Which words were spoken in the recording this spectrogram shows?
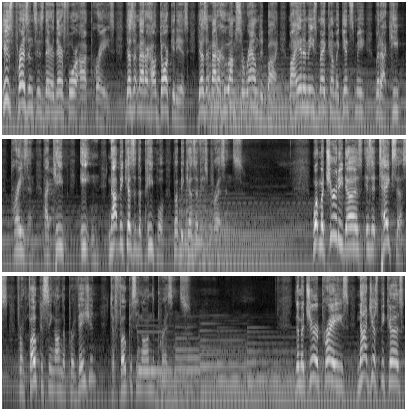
His presence is there, therefore I praise. Doesn't matter how dark it is, doesn't matter who I'm surrounded by. My enemies may come against me, but I keep praising. I keep eating, not because of the people, but because of His presence. What maturity does is it takes us from focusing on the provision to focusing on the presence. The mature praise not just because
